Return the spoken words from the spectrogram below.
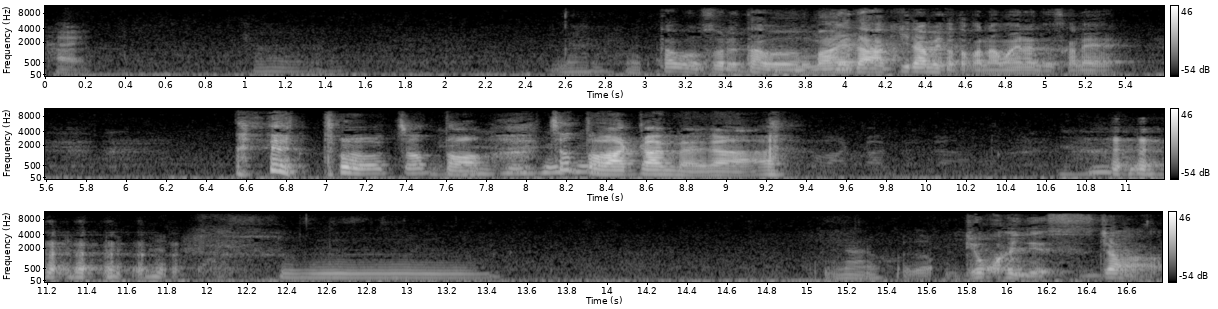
はいなるほ多分それ多分前田諦めたとか名前なんですかね。えっとちょっとちょっとわかんないな。どうーん。なるほど。了解です。じゃあ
